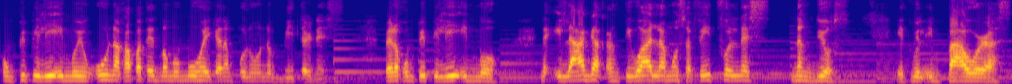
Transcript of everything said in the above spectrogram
Kung pipiliin mo yung una, kapatid, mamumuhay ka ng puno ng bitterness. Pero kung pipiliin mo na ilagak ang tiwala mo sa faithfulness ng Diyos, it will empower us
